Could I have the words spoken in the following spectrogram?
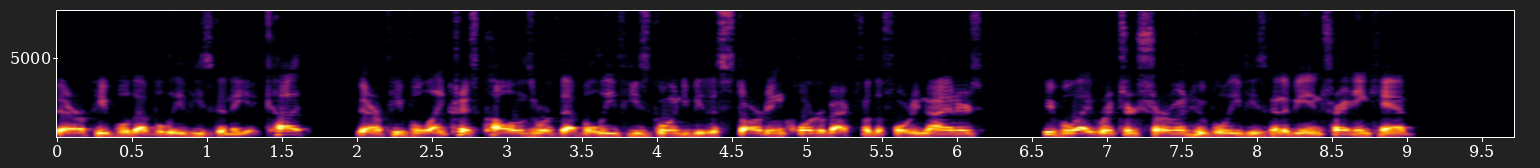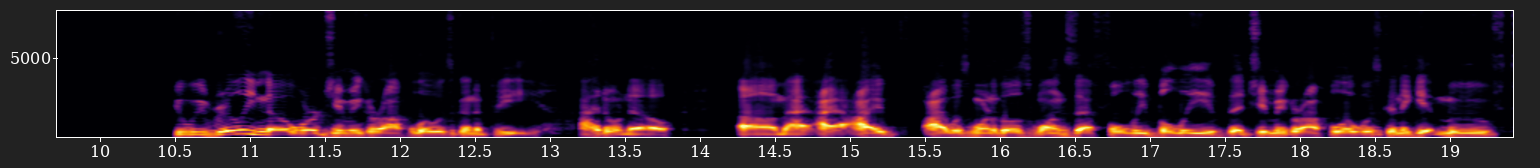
There are people that believe he's going to get cut. There are people like Chris Collinsworth that believe he's going to be the starting quarterback for the 49ers. People like Richard Sherman who believe he's going to be in training camp. Do we really know where Jimmy Garoppolo is going to be? I don't know. Um, I, I, I was one of those ones that fully believed that Jimmy Garoppolo was going to get moved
